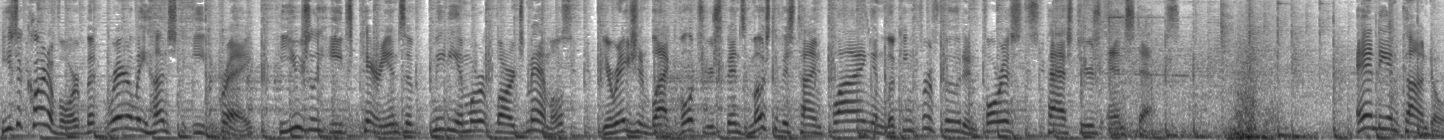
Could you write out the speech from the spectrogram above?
He's a carnivore, but rarely hunts to eat prey. He usually eats carrions of medium or large mammals. Eurasian black vulture spends most of his time flying and looking for food in forests, pastures, and steppes. Andean condor.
